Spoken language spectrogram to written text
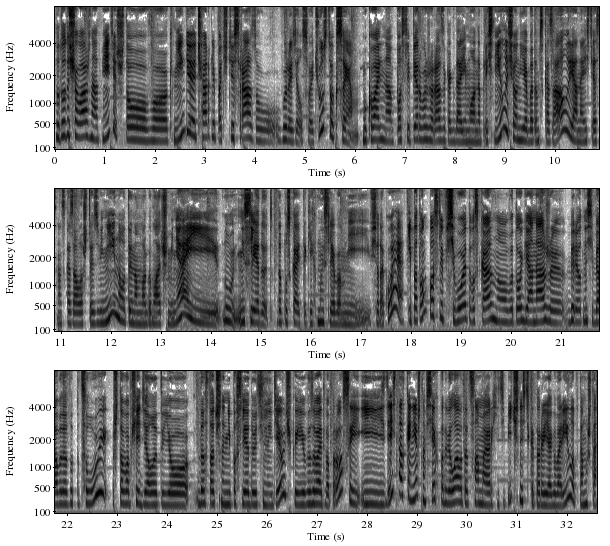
Ну тут еще важно отметить, что в книге Чарли почти сразу выразил свои чувства к Сэм. Буквально после первого же раза, когда ему она приснилась, он ей об этом сказал, и она, естественно, сказала, что извини, но ты намного младше меня, и, ну, не следует допускать таких мыслей обо мне и все такое. И потом, после всего этого сказанного, в итоге она же берет на себя вот этот поцелуй, что вообще делает ее достаточно непоследовательной девочкой и вызывает вопросы. И здесь нас, конечно, всех подвела вот эта самая архетипичность, о которой я говорила, потому что,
